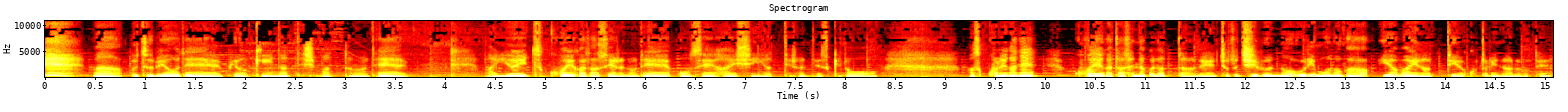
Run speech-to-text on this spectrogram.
まあ、うつ病で病気になってしまったので、まあ、唯一声が出せるので、音声配信やってるんですけど、まずこれがね、声が出せなくなったらね、ちょっと自分の売り物がやばいなっていうことになるので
